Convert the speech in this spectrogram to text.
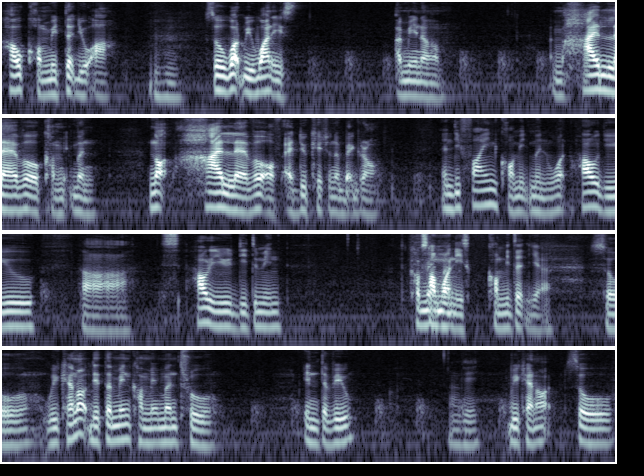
how committed you are. So, what we want is, I mean, um, um, high level of commitment, not high level of educational background. And define commitment. What? How do you, uh, how do you determine commitment. someone is committed? Yeah. So we cannot determine commitment through interview. Okay. We cannot. So,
